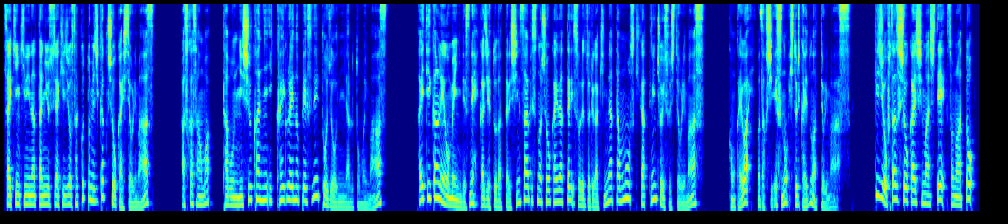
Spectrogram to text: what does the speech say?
最近気になったニュースや記事をサクッと短く紹介しております。アスカさんは多分2週間に1回ぐらいのペースで登場になると思います。IT 関連をメインにですね、ガジェットだったり新サービスの紹介だったり、それぞれが気になったものを好き勝手にチョイスしております。今回は私 S の一人会となっております。記事を2つ紹介しまして、その後、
